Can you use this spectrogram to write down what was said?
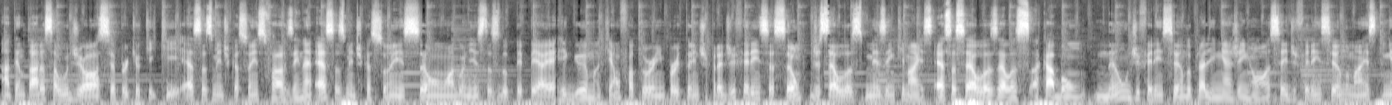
atentar à saúde óssea, porque o que, que essas medicações fazem, né? Essas medicações são agonistas do PPAR-gama, que é um fator importante para a diferenciação de células mesenquimais. Essas células, elas acabam não diferenciando para a linhagem óssea e diferenciando mais em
